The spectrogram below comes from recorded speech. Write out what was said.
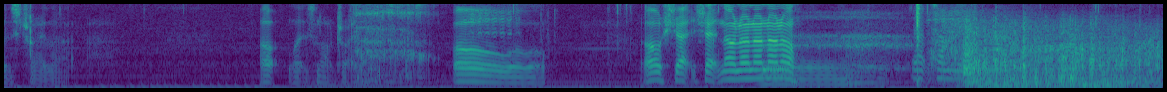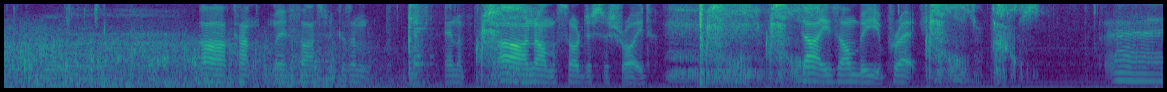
Let's try that. Oh, let's not try that. Oh, whoa, whoa. Oh shit, shit. No, no, no, no, no. Don't tell me. Oh, I can't move fast because I'm in a. Oh no, my sword just destroyed. Die, zombie, you prick. Uh,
